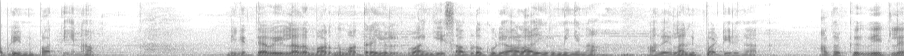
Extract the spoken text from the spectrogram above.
அப்படின்னு பார்த்தீங்கன்னா நீங்கள் தேவையில்லாத மருந்து மாத்திரைகள் வாங்கி சாப்பிடக்கூடிய ஆளாக இருந்தீங்கன்னா அதையெல்லாம் நிப்பாட்டிடுங்க. அதற்கு வீட்டில்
